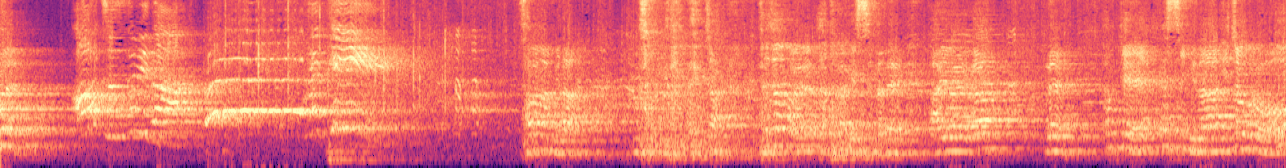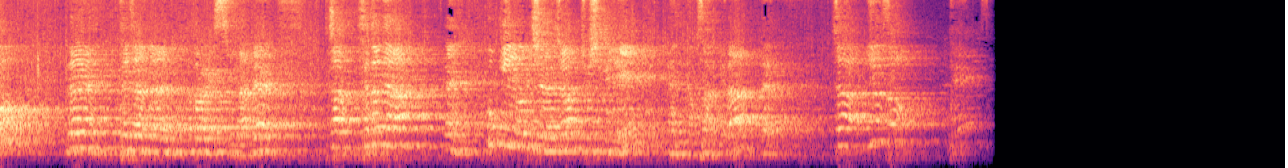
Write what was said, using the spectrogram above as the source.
아이와이가, 네, 함께 했습니다. 이쪽으로, 네, 퇴장을 하도록 하겠습니다. 네. 자, 세도냐, 네, 꽃길 걸으셔야죠. 조심히. 네, 감사합니다. 네. 자, 이어서.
